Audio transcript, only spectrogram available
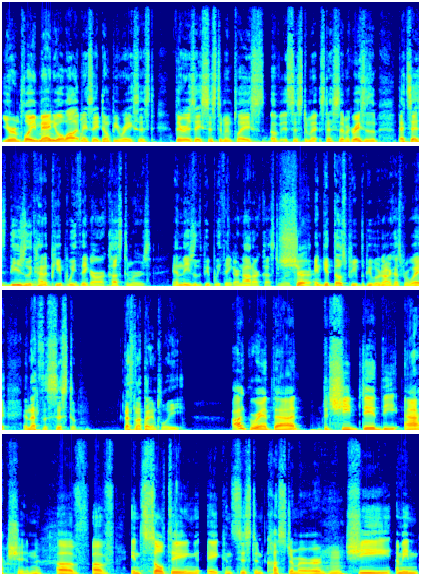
your employee manual, while it may say "Don't be racist," there is a system in place of systemic, systemic racism that says these are the kind of people we think are our customers. And these are the people we think are not our customers. Sure. And get those people, the people who are not our customer, away. And that's the system. That's not that employee. I grant that, but she did the action of of insulting a consistent customer. Mm-hmm. She, I mean,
